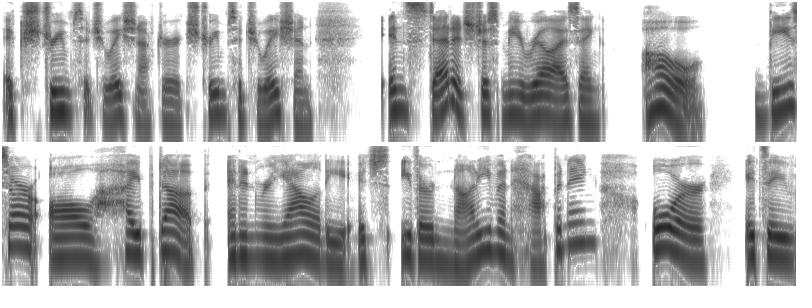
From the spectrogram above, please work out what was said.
extreme situation after extreme situation. Instead, it's just me realizing, oh, these are all hyped up and in reality it's either not even happening or it's a,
